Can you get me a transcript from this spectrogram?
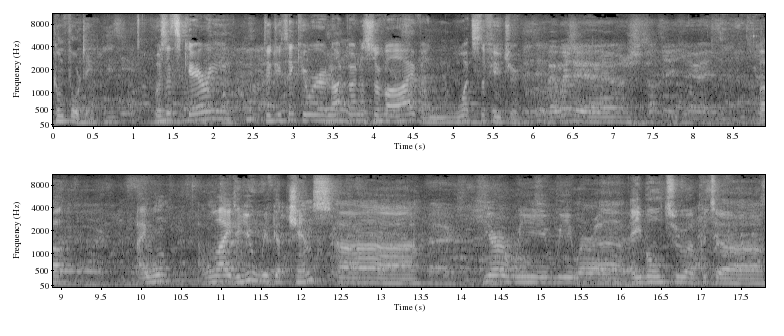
comforting Was it scary? Did you think you were not going to survive? And what's the future? Well, I won't, I won't lie to you. We've got chance. Here we we were uh, able to uh, put a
